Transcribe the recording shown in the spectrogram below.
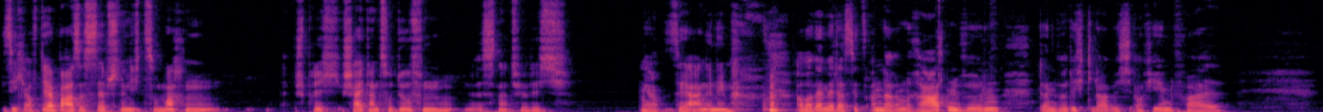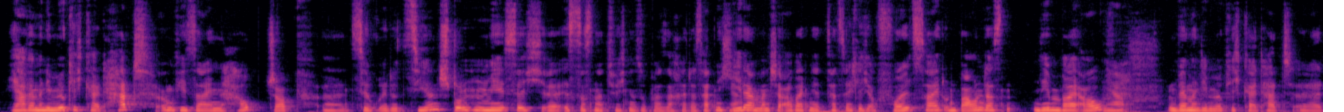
sich auf der Basis selbstständig zu machen, sprich scheitern zu dürfen, ist natürlich ja. sehr angenehm. Aber wenn wir das jetzt anderen raten würden, dann würde ich, glaube ich, auf jeden Fall ja, wenn man die Möglichkeit hat, irgendwie seinen Hauptjob äh, zu reduzieren, stundenmäßig, äh, ist das natürlich eine super Sache. Das hat nicht ja. jeder. Manche arbeiten jetzt tatsächlich auch Vollzeit und bauen das nebenbei auf. Ja. Und wenn man die Möglichkeit hat, äh,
